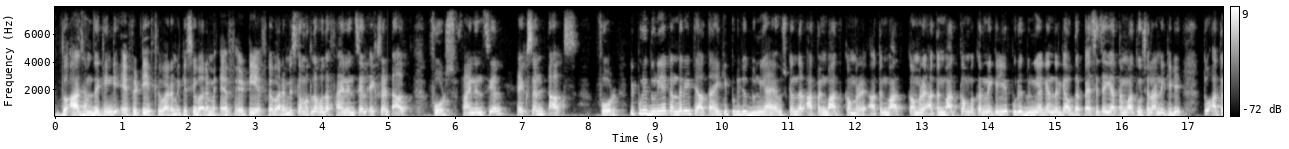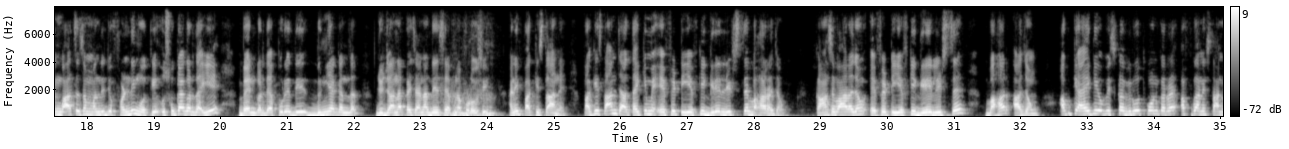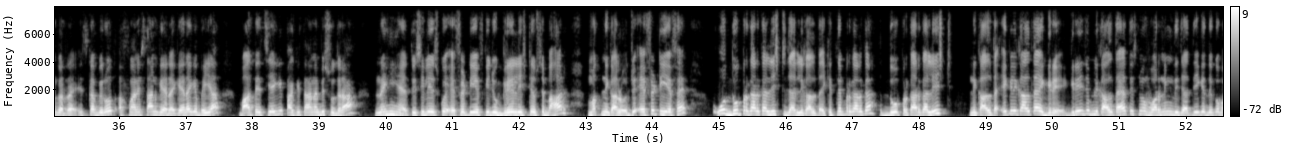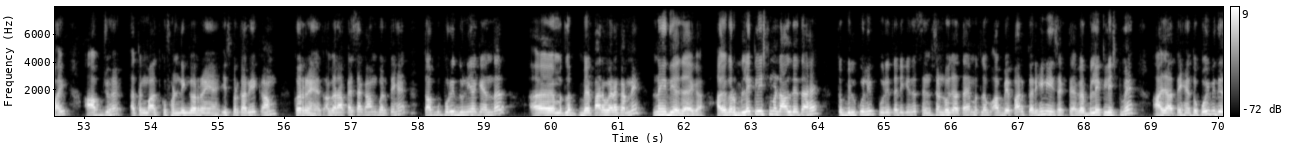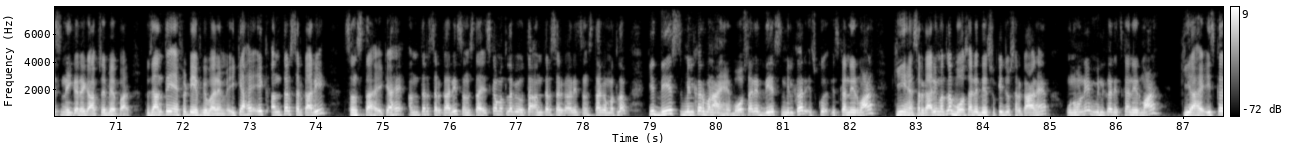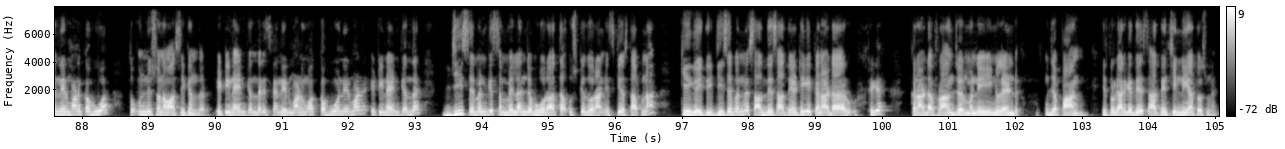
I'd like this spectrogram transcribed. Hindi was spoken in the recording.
तो आज हम देखेंगे FATF के बारे में। किसके बारे में? FATF के बारे में। इसका मतलब होता है financial action task force financial action task force ये पूरी दुनिया के अंदर ये चाहता है कि पूरी जो दुनिया है, उसके अंदर आतंकवाद कम रहे। आतंकवाद कम रहे। आतंकवाद कम करने के लिए पूरी दुनिया के अंदर क्या होता है? पैसे चाहिए आतंकवाद को चलाने के लिए। तो आतंकवाद से संबंधित जो फंडिंग होती है, उसको क्या करता है? ये बैन कर दिया। पूरे दुनिया के अंदर जो जाना पहचाना देश है, अपना पड़ोसी, यानी पाकिस्तान है। पाकिस्तान चाहता है कि मैं FATF की ग्रे लिस्ट से बाहर आ जाऊँ। कहाँ से बाहर आ जाऊँ? एफ़ की ग्रे लिस्ट से बाहर आ जाऊँ। अब क्या है कि अब इसका विरोध कौन कर रहा है? अफ़गानिस्तान कर रहा है। इसका विरोध अफ़गानिस्तान कह रहा है। कह रहा है कि भैया, बात ऐसी है कि पाकिस्तान अभी सुधरा नहीं है तो इसीलिए इसको एफएटीएफ की जो ग्रे लिस्ट है, उससे बाहर मत निकालो। जो एफएटीएफ है, वो दो प्रकार का लिस्ट निकालता है। कितने प्रकार का? दो प्रकार का लिस्ट निकालता है। एक निकालता है ग्रे ग्रे जब निकालता है तो इसमें वार्निंग दी जाती है कि देखो भाई, आप जो है आतंकवाद को फंडिंग कर रहे हैं। इस प्रकार के काम कर रहे हैं। तो अगर आप ऐसा काम करते हैं तो आपको पूरी दुनिया के अंदर आ, मतलब व्यापार वगैरह करने नहीं दिया जाएगा। अगर ब्लैक लिस्ट में डाल देता है तो बिल्कुल ही पूरी तरीके से सेंसनड हो जाता है। मतलब आप व्यापार कर ही नहीं सकते। अगर ब्लैक लिस्ट में आ जाते हैं तो कोई भी देश नहीं करेगा आपसे व्यापार। तो जानते हैं एफएटीएफ के बारे में। ये क्या है? एक अंतर सरकारी संस्था है। क्या है? अंतर सरकारी संस्था है। इसका मतलब ये होता है अंतर सरकारी संस्था का मतलब ये देश मिलकर बनाए हैं। बहुत सारे देश मिलकर इसको इसका निर्माण किए हैं। सरकारी मतलब बहुत सारे देशों की जो सरकार हैं उन्होंने मिलकर इसका निर्माण किया है। इसका निर्माण कब हुआ? तो उन्नीस सौ नवासी के अंदर। 89 के अंदर इसका निर्माण हुआ। कब हुआ निर्माण? 89 के अंदर। जी सेवन के सम्मेलन जब हो रहा था, उसके दौरान इसकी स्थापना की गई थी। जी सेवन में सात देश आते हैं, ठीक है? कनाडा, ठीक है? Canada, France, Germany, England, Japan, इस प्रकार के देश आते हैं। चीन नहीं आता उसमें।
